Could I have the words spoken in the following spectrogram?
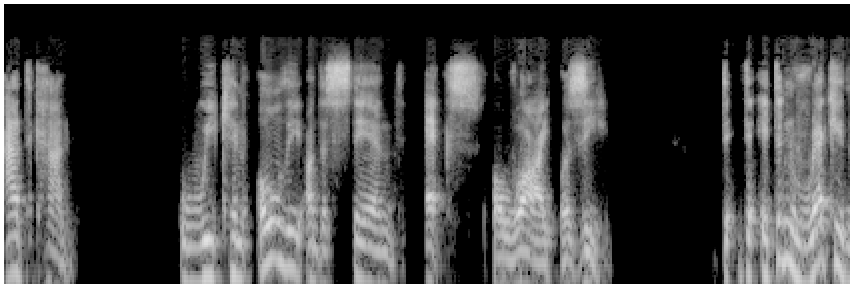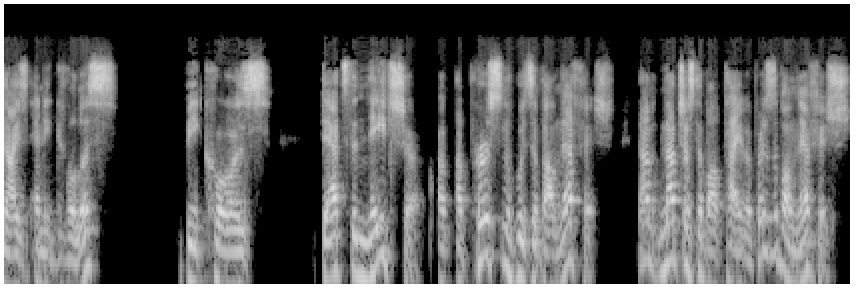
Ad Kan, we can only understand X or Y or Z. It didn't recognize any gvulas because that's the nature of a person who is a Balnefesh not, not just about taiva, but it's about nefesh.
